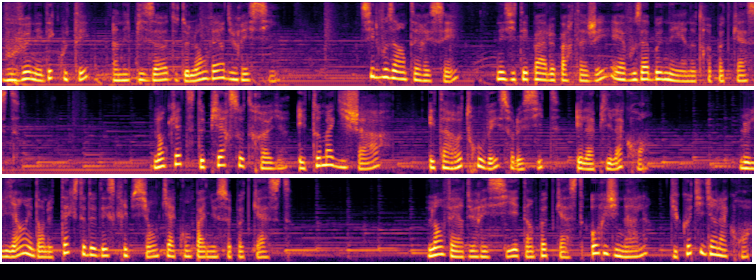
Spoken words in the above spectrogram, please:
Vous venez d'écouter un épisode de L'envers du récit. S'il vous a intéressé, n'hésitez pas à le partager et à vous abonner à notre podcast. L'enquête de Pierre Sautreuil et Thomas Guichard est à retrouver sur le site et l'appli La Croix. Le lien est dans le texte de description qui accompagne ce podcast. L'envers du récit est un podcast original du quotidien La Croix.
